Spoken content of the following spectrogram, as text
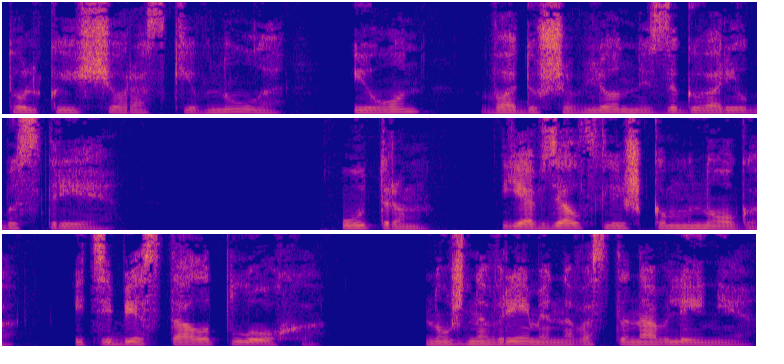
Только еще раз кивнула, и он, воодушевленный, заговорил быстрее. «Утром я взял слишком много, и тебе стало плохо. Нужно время на восстановление.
